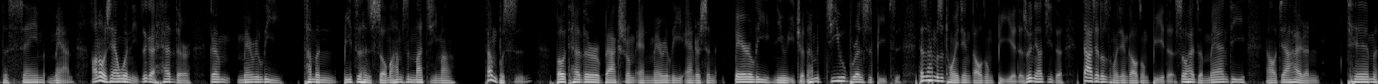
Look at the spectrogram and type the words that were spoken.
the same man。好，那我现在问你，这个 Heather 跟 Mary Lee 他们彼此很熟吗？他们是妈吉吗？他们不是。Both Heather Backstrom and Mary Lee Anderson barely knew each other，他们几乎不认识彼此，但是他们是同一间高中毕业的，所以你要记得，大家都是同一间高中毕业的。受害者 Mandy，然后加害人 Tim，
